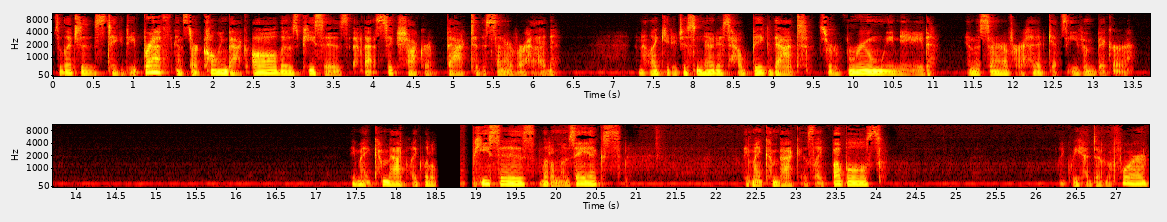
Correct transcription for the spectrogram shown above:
So let's just take a deep breath and start calling back all those pieces of that sixth chakra back to the center of our head. And I'd like you to just notice how big that sort of room we made in the center of our head gets even bigger. They might come back like little pieces, little mosaics. They might come back as like bubbles, like we had done before.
